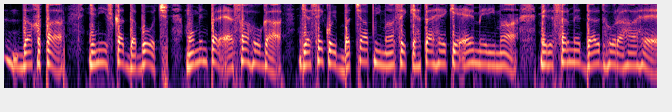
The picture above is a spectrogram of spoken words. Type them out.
دختہ یعنی اس کا دبوچ، مومن پر ایسا ہوگا جیسے کوئی بچہ اپنی ماں سے کہتا ہے کہ اے میری ماں، میرے سر میں درد ہو رہا ہے،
